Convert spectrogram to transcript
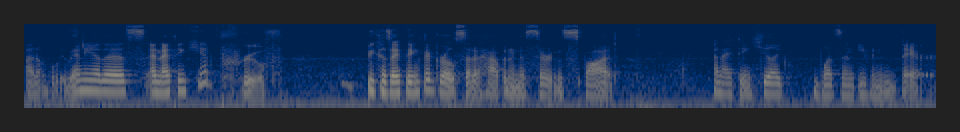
I don't believe any of this. And I think he had proof because I think the girls said it happened in a certain spot, and I think he like wasn't even there.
